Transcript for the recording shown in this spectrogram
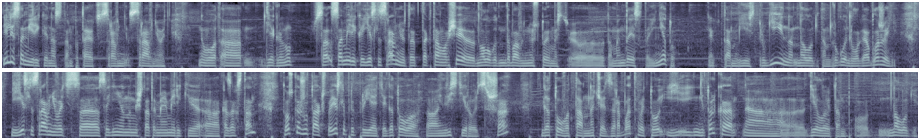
Или с Америкой нас там пытаются сравни- сравнивать. Вот, а я говорю, ну, с, с Америкой, если сравнивать, так, так там вообще налога на добавленную стоимость, э, там НДС-то и нету. Там есть другие на- налоги, там другое налогообложение. И если сравнивать с Соединенными Штатами Америки а, Казахстан, то скажу так, что если предприятие готово инвестировать в США, готово там начать зарабатывать, то и не только делают там налоги.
